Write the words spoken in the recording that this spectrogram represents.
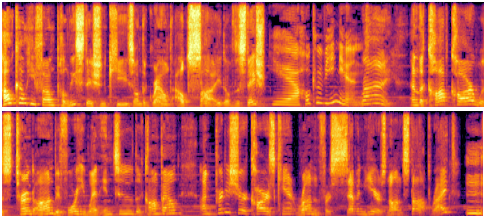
How come he found police station keys on the ground outside of the station? Yeah, how convenient. Right. And the cop car was turned on before he went into the compound? I'm pretty sure cars can't run for seven years nonstop, right? 嗯，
